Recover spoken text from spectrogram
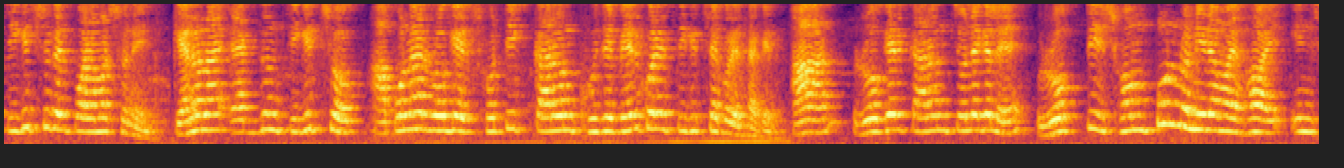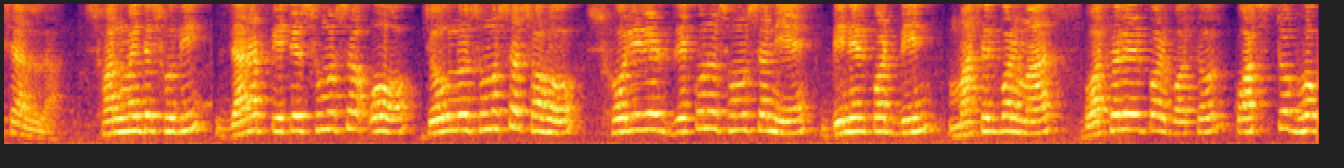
চিকিৎসকের পরামর্শ নিন। কেননা একজন চিকিৎসক আপনার রোগের সঠিক কারণ খুঁজে বের করে চিকিৎসা করে থাকেন। আর রোগের কারণ চলে গেলে রোগটি সম্পূর্ণ নিরাময় হয় ইনশাআল্লাহ। সম্মানিত সুদী, যারা পেটের সমস্যা ও যৌন সমস্যা সহ শরীরের যে কোনো সমস্যা নিয়ে দিনের পর দিন, মাসের পর মাস, বছরের পর বছর কষ্ট ভোগ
